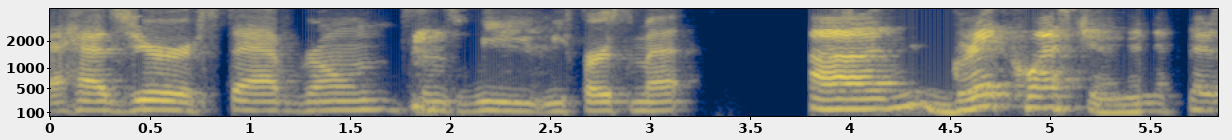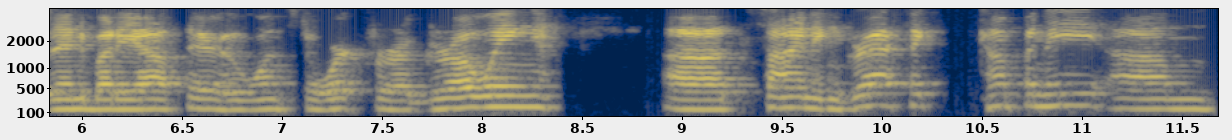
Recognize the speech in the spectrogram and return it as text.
has your staff grown since we we first met? Uh, great question. And if there's anybody out there who wants to work for a growing uh, sign and graphic company, um,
